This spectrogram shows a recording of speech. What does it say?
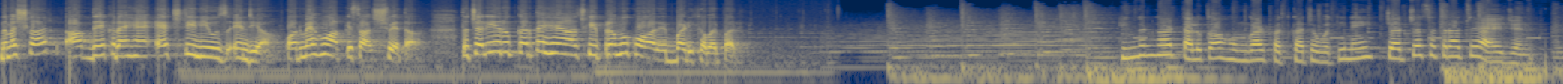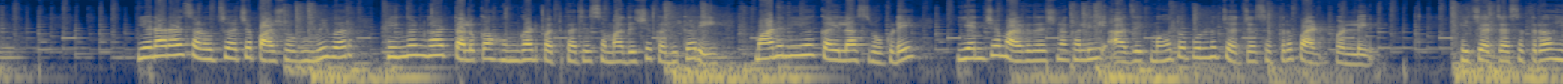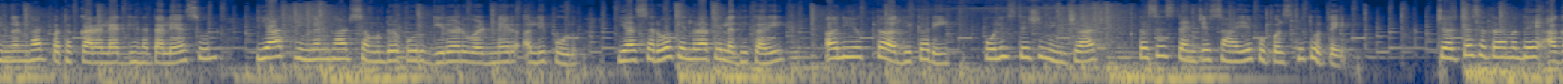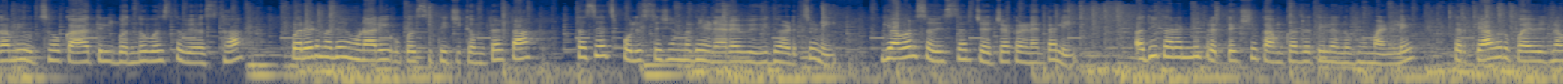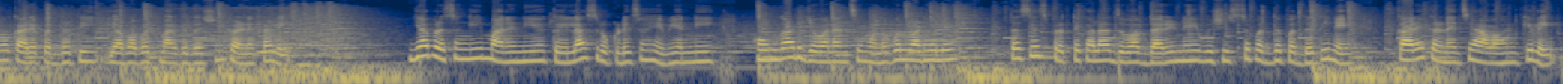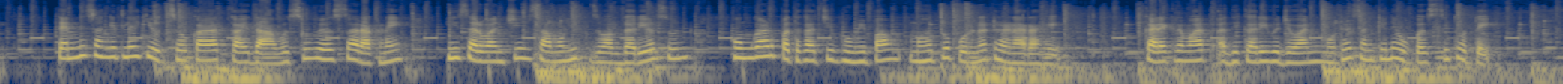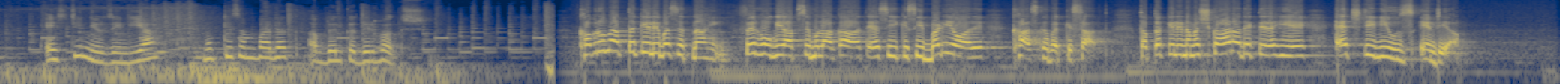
नमस्कार आप देख रहे हैं एच टी न्यूज इंडिया और मैं हूं आपके साथ श्वेता। तो चलिए रुक करते हैं आज की प्रमुख और बड़ी खबर पर। हिंगणघाट तालुका होमगार्ड पथकाच्या वतीने चर्चासत्राचे आयोजन. येणाऱ्या सणोत्सवाच्या पार्श्वभूमीवर हिंगणघाट तालुका होमगार्ड पथकाचे समादेशक अधिकारी माननीय कैलास रोकडे यांच्या मार्गदर्शनाखाली आज एक महत्त्वपूर्ण चर्चासत्र पार पडले. हे चर्चासत्र हिंगणघाट पथक कार्यालयात घेण्यात आले असून यात हिंगणघाट समुद्रपूर गिरड वडनेर अलीपूर या सर्व केंद्रातील अधिकारी अनियुक्त अधिकारी पोलीस स्टेशन इन्चार्ज तसेच त्यांचे सहाय्यक उपस्थित होते. चर्चासत्रामध्ये आगामी उत्सव काळातील बंदोबस्त व्यवस्था परेडमध्ये होणारी उपस्थितीची कमतरता तसेच पोलीस स्टेशनमध्ये येणाऱ्या विविध अडचणी यावर सविस्तर चर्चा करण्यात आली. अधिकाऱ्यांनी प्रत्यक्ष कामकाजातील अनुभव मांडले तर त्यावर उपाययोजना व कार्यपद्धती याबाबत मार्गदर्शन करण्यात आले. या प्रसंगी माननीय कैलास रोकडे साहेब यांनी होमगार्ड जवानांचे मनोबल वाढवले तसेच प्रत्येकाला जबाबदारीने व शिस्तबद्ध पद्धतीने कार्य करण्याचे आवाहन केले. त्यांनी सांगितले की उत्सव काळात कायदा व सुव्यवस्था राखणे ही सर्वांची सामूहिक जबाबदारी असून होमगार्ड पथकाची भूमिका महत्त्वपूर्ण ठरणार आहे. कार्यक्रमात अधिकारी व जवान मोठ्या संख्येने उपस्थित होते. एस टी न्यूज़ इंडिया, मुख्य संपादक अब्दुल कदीर बख्श. खबरों में अब तक के लिए बस इतना ही। फिर होगी आपसे मुलाकात ऐसी किसी बड़ी और खास खबर के साथ। तब तक के लिए नमस्कार और देखते रहिए एच टी न्यूज़ इंडिया।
